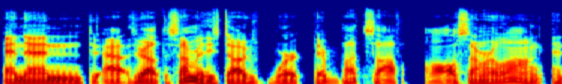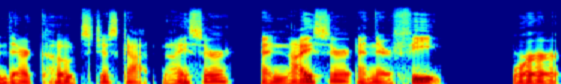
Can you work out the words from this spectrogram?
And then throughout throughout the summer, these dogs worked their butts off all summer long, and their coats just got nicer and nicer, and their feet were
